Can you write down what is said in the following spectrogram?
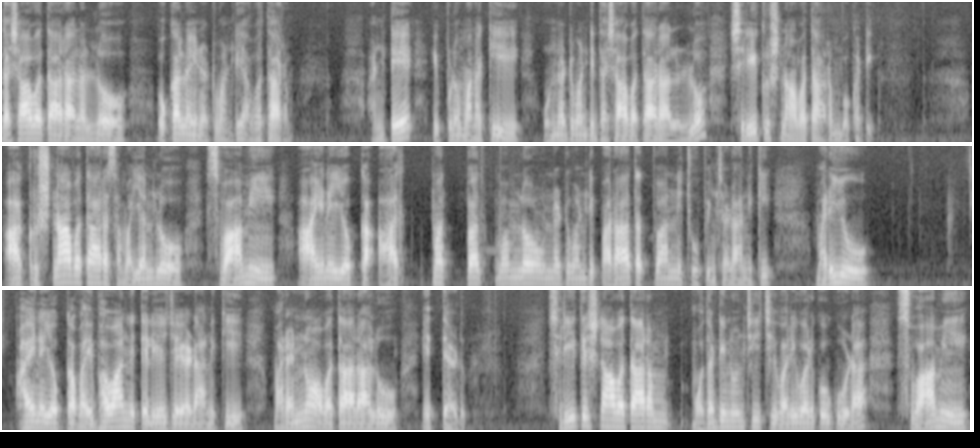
దశావతారాలలో ఒకనైనటువంటి అవతారం. అంటే ఇప్పుడు మనకి ఉన్నటువంటి దశావతారాలలో శ్రీకృష్ణ అవతారం ఒకటి. ఆ కృష్ణావతార సమయంలో స్వామి ఆయన యొక్క ఆత్మతత్వంలో ఉన్నటువంటి పరాతత్వాన్ని చూపించడానికి మరియు ఆయన యొక్క వైభవాన్ని తెలియజేయడానికి మరెన్నో అవతారాలు ఎత్తాడు. శ్రీకృష్ణావతారం మొదటి నుంచి చివరి వరకు కూడా స్వామి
